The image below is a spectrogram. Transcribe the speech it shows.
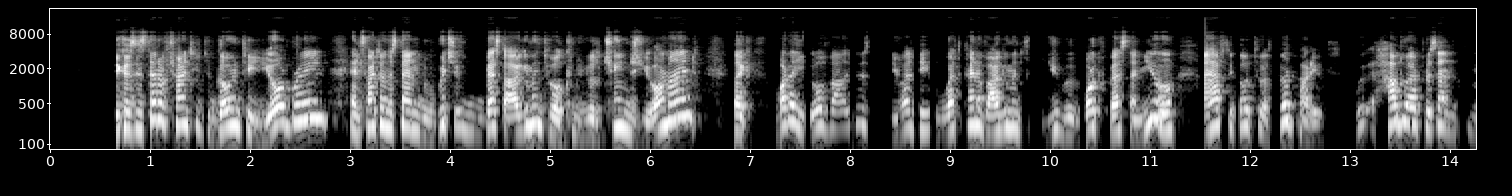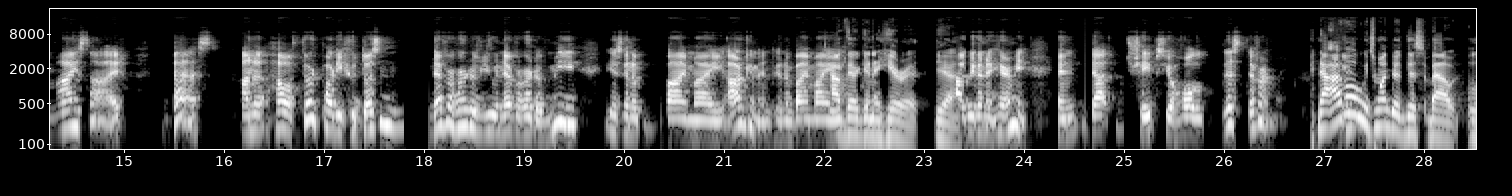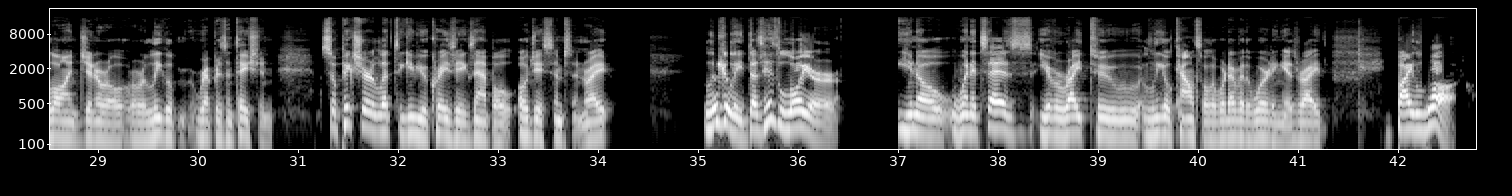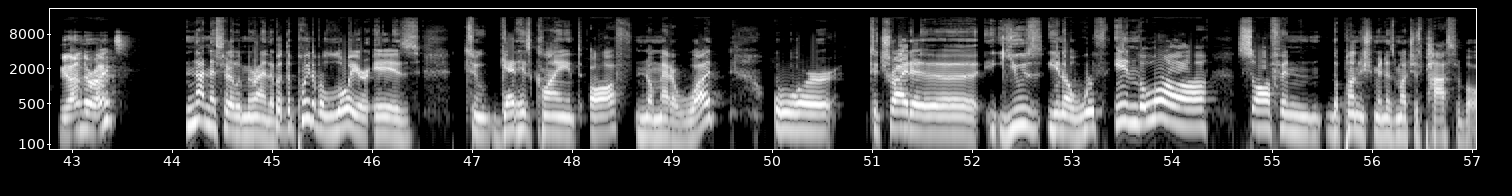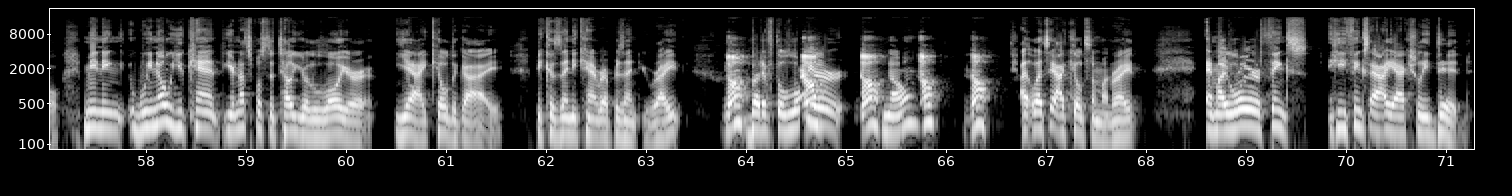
Because instead of trying to, to go into your brain and try to understand which best argument will, will change your mind, like what are your values, what, what kind of arguments you will work best on you, I have to go to a third party. How do I present my side best on a, how a third party who doesn't never heard of you, and never heard of me, is going to buy my argument, going to buy my. How they're going to hear it. Yeah. How they're going to hear me. And that shapes your whole list differently. Now, I've always wondered this about law in general or legal representation. So, picture, let's give you a crazy example OJ Simpson, right? Legally, does his lawyer, you know, when it says you have a right to legal counsel or whatever the wording is, right? By law. Miranda rights? Not necessarily Miranda, but the point of a lawyer is to get his client off no matter what or to try to uh, use you know within the law soften the punishment as much as possible. Meaning we know you can't you're not supposed to tell your lawyer yeah i killed a guy because then he can't represent you right? No. But if the lawyer no no. No? No, no. I, let's say i killed someone right? And my lawyer thinks he thinks i actually did.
